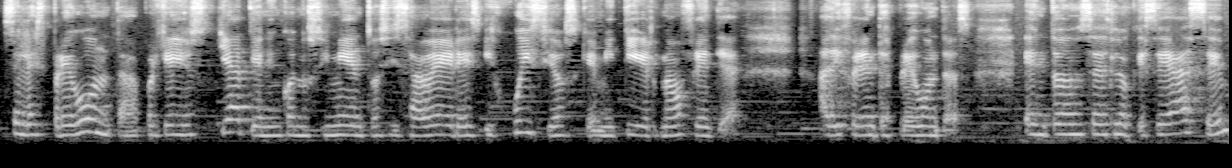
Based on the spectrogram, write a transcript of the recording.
se les pregunta, porque ellos ya tienen conocimientos y saberes y juicios que emitir, ¿no? Frente a, a diferentes preguntas. Entonces, lo que se hace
